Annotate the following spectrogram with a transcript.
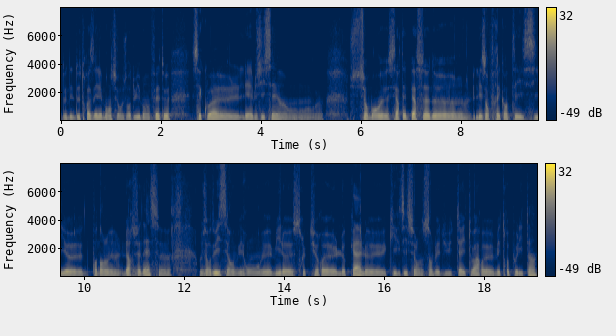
donner deux, trois éléments sur aujourd'hui. Ben, en fait, c'est quoi les MJC hein, Sûrement, certaines personnes les ont fréquentés ici pendant leur jeunesse. Aujourd'hui, c'est environ 1000 euh, structures euh, locales euh, qui existent sur l'ensemble du territoire métropolitain.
